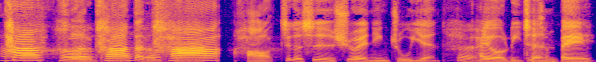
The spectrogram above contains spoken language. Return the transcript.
《他和他的他》。好，这个是徐伟宁主演，对，还有里程碑。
